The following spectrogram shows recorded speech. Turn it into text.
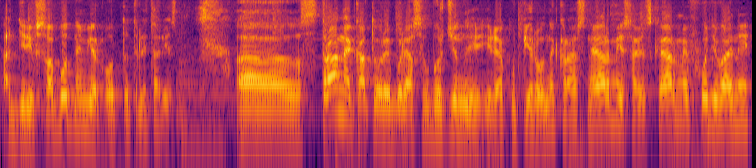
отделив свободный мир от тоталитаризма. Страны, которые были освобождены или оккупированы Красной армией, Советской армией в ходе войны,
